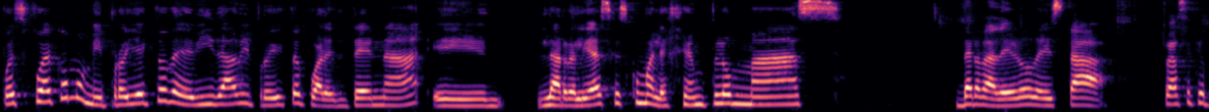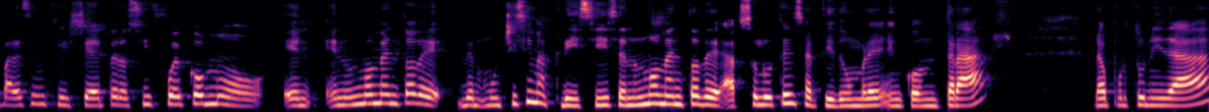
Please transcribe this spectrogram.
pues fue como mi proyecto de vida, mi proyecto de cuarentena. Eh, la realidad es que es como el ejemplo más verdadero de esta frase que parece un cliché, pero sí fue como en, en un momento de, de, muchísima crisis, en un momento de absoluta incertidumbre, encontrar la oportunidad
